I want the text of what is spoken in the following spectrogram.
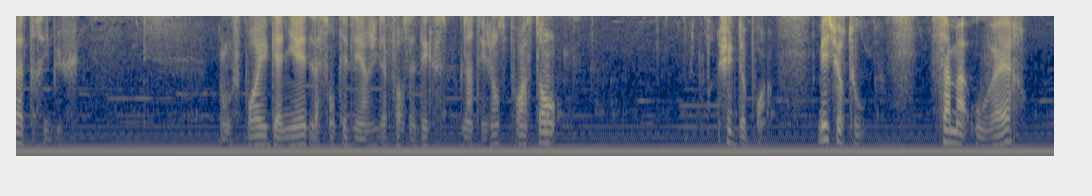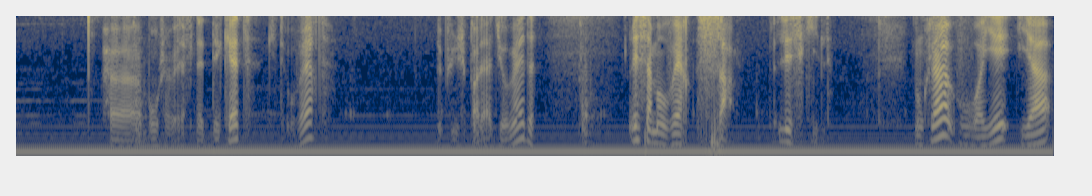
attributs. Donc je pourrais gagner de la santé, de l'énergie, de la force, de l'intelligence. Pour l'instant, j'ai que deux points. Mais surtout, ça m'a ouvert. Euh, bon, j'avais la fenêtre des quêtes qui était ouverte. Depuis que j'ai parlé à Diomède. Et ça m'a ouvert ça les skills. Donc là, vous voyez, il y a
